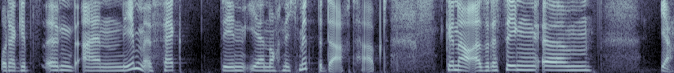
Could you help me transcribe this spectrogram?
Oder gibt es irgendeinen Nebeneffekt, den ihr noch nicht mitbedacht habt. Genau, also deswegen. Ähm, ja,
